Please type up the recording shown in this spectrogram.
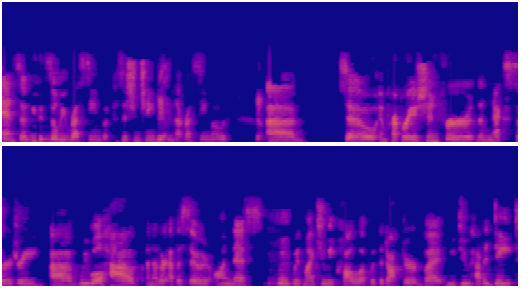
And so you could still be resting, but position changes Yeah. in that resting mode. Yeah. Um, so in preparation for the next surgery, um, we will have another episode on this Mhm. with my two week follow up with the doctor, but we do have a date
